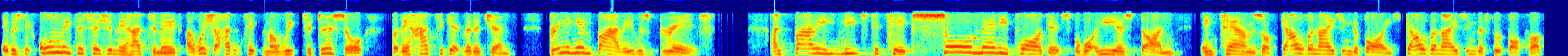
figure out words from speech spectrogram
It was the only decision they had to make. I wish it hadn't taken them a week to do so, but they had to get rid of Jim. Bringing in Barry was brave. And Barry needs to take so many plaudits for what he has done in terms of galvanising the boys, galvanising the football club,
